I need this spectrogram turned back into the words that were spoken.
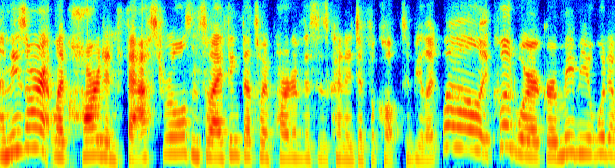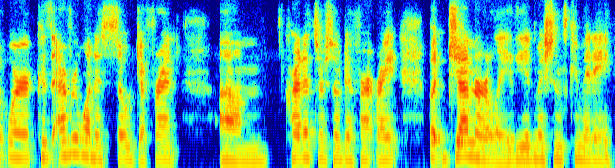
and these aren't like hard and fast rules. And so I think that's why part of this is kind of difficult to be like, well, it could work or maybe it wouldn't work because everyone is so different. Um, credits are so different, right? But generally, the admissions committee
